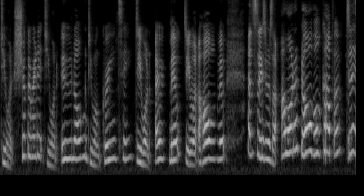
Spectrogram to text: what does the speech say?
do you want sugar in it? Do you want oolong? Do you want green tea? Do you want oat milk? Do you want whole milk?" And Susie was like, "I want a normal cup of tea."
